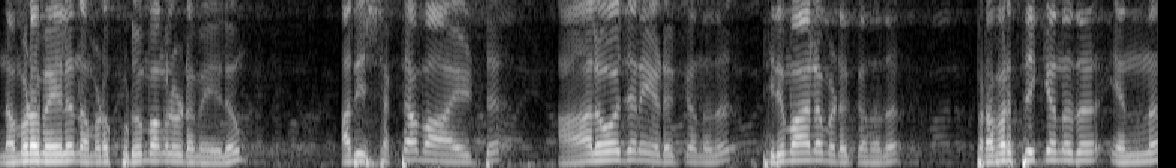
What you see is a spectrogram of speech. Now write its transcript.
നമ്മുടെ മേലും നമ്മുടെ കുടുംബങ്ങളുടെ മേലും അതിശക്തമായിട്ട് ആലോചന എടുക്കുന്നത് തീരുമാനമെടുക്കുന്നത് പ്രവർത്തിക്കുന്നത് എന്ന്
